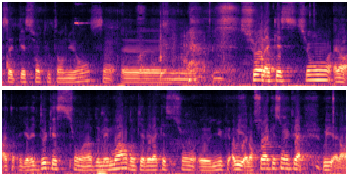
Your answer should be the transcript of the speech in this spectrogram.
cette question tout en nuance. Euh, sur la question, alors attends, il y avait deux questions hein, de mémoire, donc il y avait la question nucléaire. Ah oui, alors sur la question nucléaire, oui, alors,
